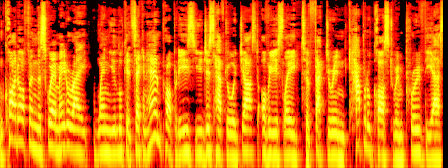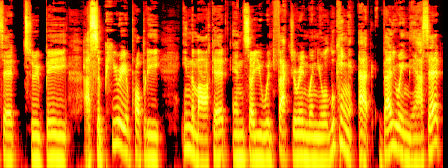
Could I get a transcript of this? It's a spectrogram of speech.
And quite often, the square meter rate, when you look at secondhand properties, you just have to adjust, obviously, to factor in capital cost to improve the asset to be a superior property in the market. And so you would factor in when you're looking at valuing the asset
